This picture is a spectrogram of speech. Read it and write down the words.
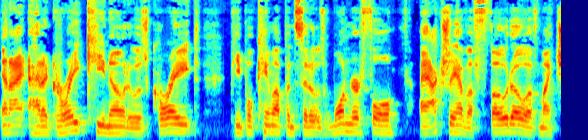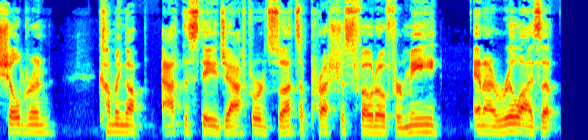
And I had a great keynote. It was great. People came up and said it was wonderful. I actually have a photo of my children coming up at the stage afterwards. So that's a precious photo for me. And I realized that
